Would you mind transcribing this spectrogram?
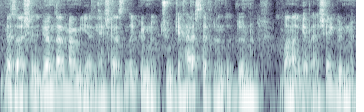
Mesela şimdi göndermem gereken şey aslında günlük. Çünkü her seferinde dönüp bana gelen şey günlük.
